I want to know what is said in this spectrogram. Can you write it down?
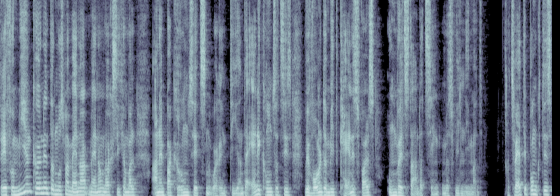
reformieren können, dann muss man meiner Meinung nach sich einmal an ein paar Grundsätzen orientieren. Der eine Grundsatz ist, wir wollen damit keinesfalls Umweltstandards senken. Das will niemand. Der zweite Punkt ist,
